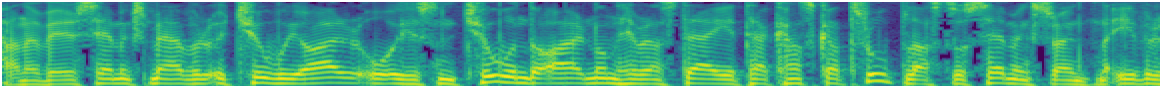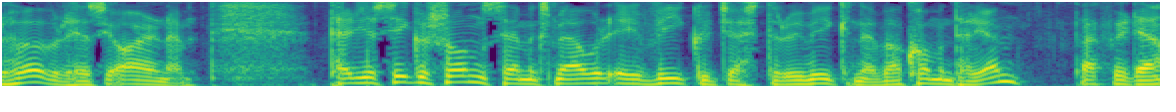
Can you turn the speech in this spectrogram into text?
Han er vært semingsmæver i 20 år, og i sin 20. år nå har han steget til kanskje troplast og semingsrøntene i verhøver hese i årene. Terje Sigursson, semingsmæver, er vikudgjester i vikene. Velkommen, Terje. Takk for det.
